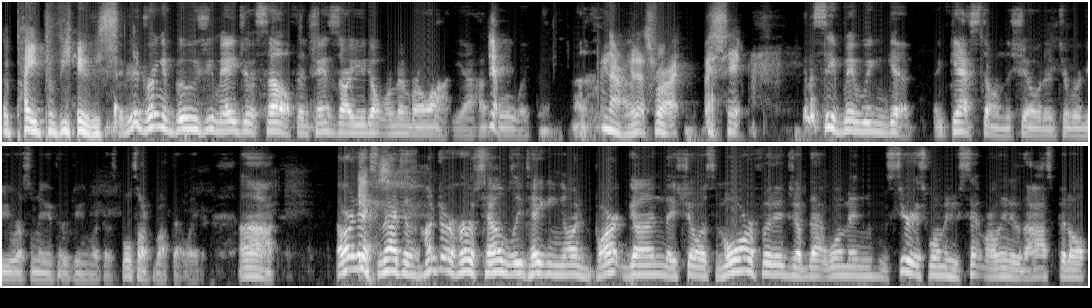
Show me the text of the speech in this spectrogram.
of pay per views. If you're drinking booze you made yourself, then chances are you don't remember a lot. Yeah, absolutely. No, that's right. That's it. gonna see if maybe we can get a guest on the show to, to review WrestleMania 13 with us. We'll talk about that later. Uh our next Yes. match is Hunter Hearst Helmsley taking on Bart Gunn. They show us more footage of that woman, mysterious woman who sent Marlena to the hospital.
